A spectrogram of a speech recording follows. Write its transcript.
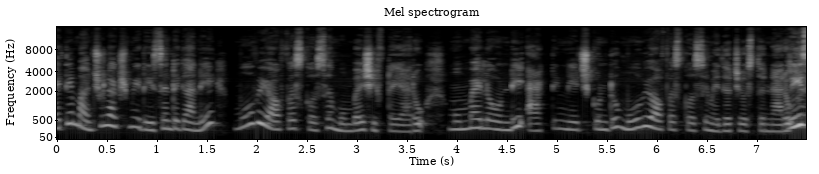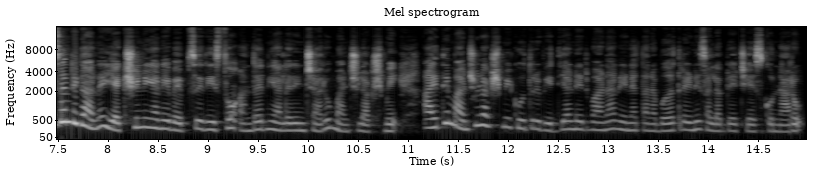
అయితే మంచు లక్ష్మి రీసెంట్గానే మూవీ ఆఫర్స్ కోసం ముంబై షిఫ్ట్ అయ్యారు. ముంబైలో ఉండి యాక్టింగ్ నేర్చుకుంటూ మూవీ ఆఫర్స్ కోసం ఎదురు చూస్తున్నారు రీసెంట్గానే యక్షిణి అనే వెబ్ సిరీస్తో అందరినీ అలరించారు మంచు లక్ష్మి. అయితే మంచు లక్ష్మి కూతురు విద్యా నిర్వాణ నిన్న తన బర్త్డేని సెలబ్రేట్ చేసుకున్నారు.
